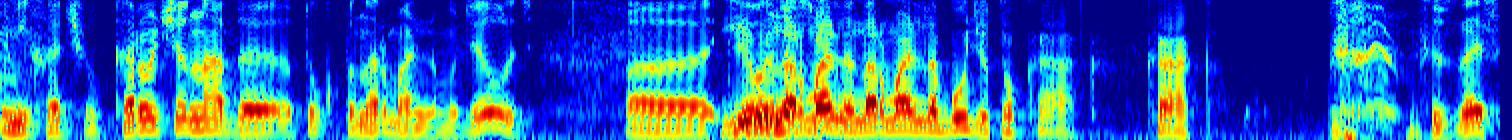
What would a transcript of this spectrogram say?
Не хочу. Короче, надо только по-нормальному делать. Э, Делай нормально, нас... нормально будет, ну как? Как? Знаешь,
